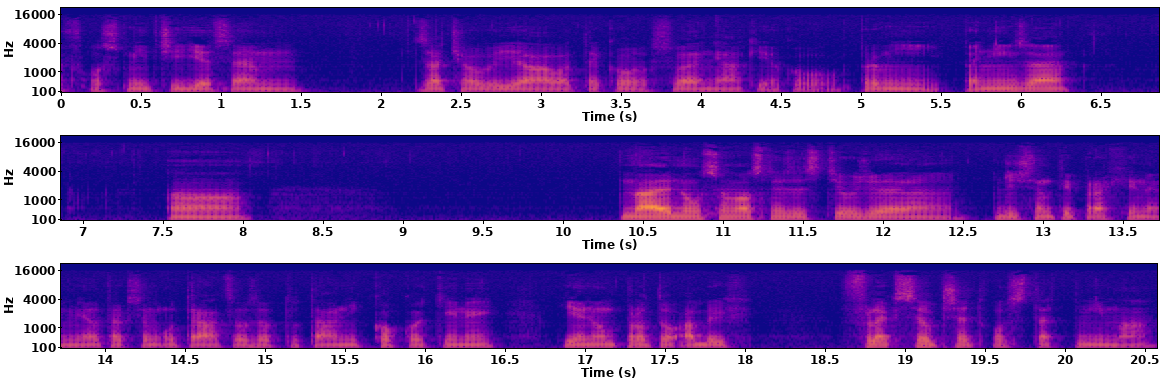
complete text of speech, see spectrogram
v osmý třídě jsem začal vydělávat jako své nějaké jako první peníze a najednou jsem vlastně zjistil, že když jsem ty prachy neměl, tak jsem utrácel za totální kokotiny, jenom proto, abych flexil před ostatníma,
